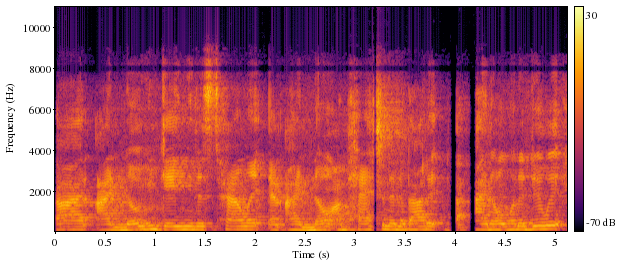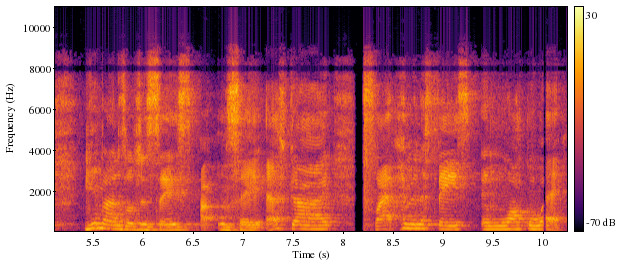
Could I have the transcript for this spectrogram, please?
God, I know you gave me this talent and I know I'm passionate about it, but I don't want to do it. You might as well just say, uh, say F God, slap him in the face, and walk away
